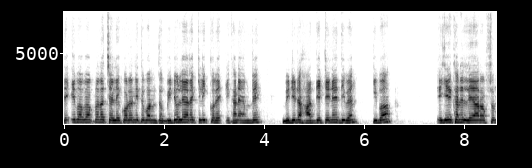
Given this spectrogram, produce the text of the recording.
তো এভাবে আপনারা চাইলে করে নিতে পারেন। তো ভিডিও লেয়ারে ক্লিক করে এখানে আপনি ভিডিওটা হাত দিয়ে টেনে দিবেন, কিবা এই যে এখানে লেয়ার অপশন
